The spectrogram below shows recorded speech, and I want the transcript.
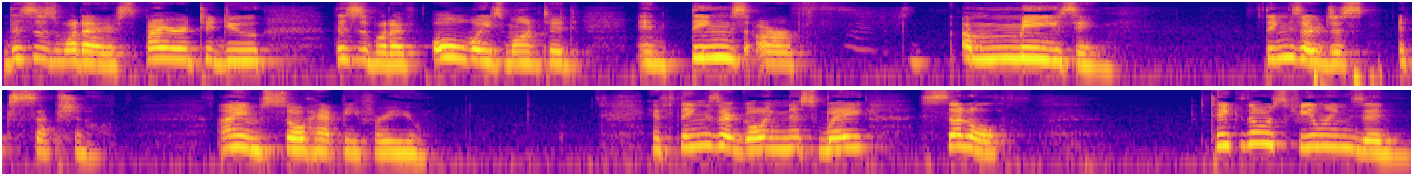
This is what I aspire to do. This is what I've always wanted. And things are f- amazing. Things are just exceptional. I am so happy for you. If things are going this way, settle. Take those feelings in.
